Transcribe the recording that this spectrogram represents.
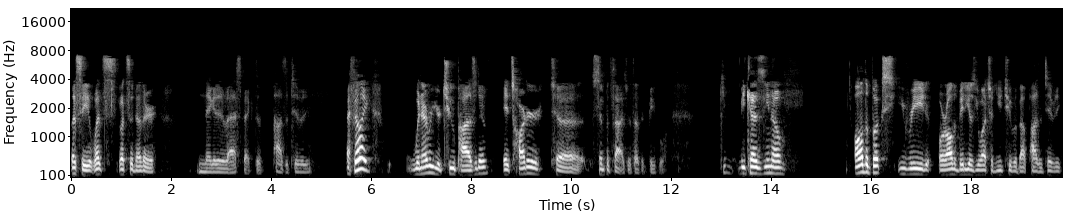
Let's see, what's what's another negative aspect of positivity? I feel like whenever you're too positive, it's harder to sympathize with other people. Because, you know, all the books you read or all the videos you watch on YouTube about positivity,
